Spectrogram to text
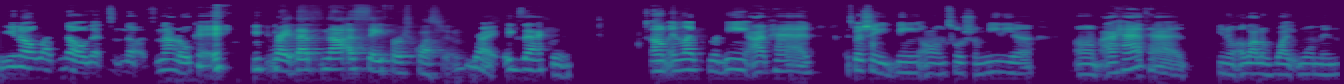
you you know like no that's no it's not okay right that's not a safe first question right exactly um and like for me i've had especially being on social media um i have had you know a lot of white women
